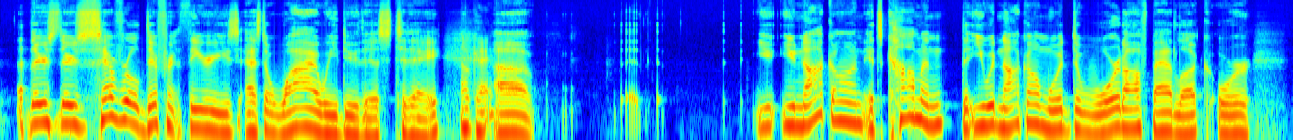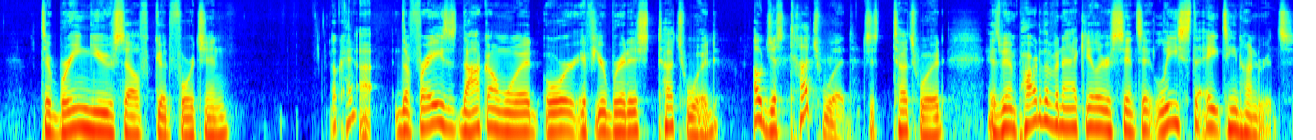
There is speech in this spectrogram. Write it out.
there's there's several different theories as to why we do this today. okay. Uh, you you knock on. It's common that you would knock on wood to ward off bad luck or to bring yourself good fortune. okay. Uh, the phrase "knock on wood" or if you're British, "touch wood." oh, just touch wood. just touch wood, has been part of the vernacular since at least the 1800s.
